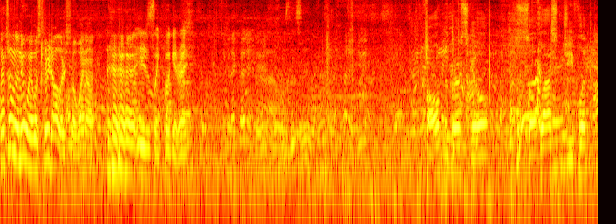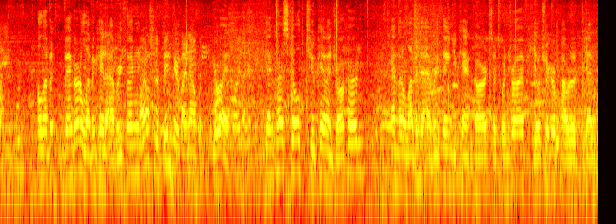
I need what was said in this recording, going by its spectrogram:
That's from the new one. It was three dollars, so why not? You're just like, fuck it, right? Uh, is this it? Call Mukuro skill. Soul Blast. G Flip. 11 Vanguard 11k to everything. Miles should have been here by now, but You're right. Genkai skill 2k and I draw card. And then 11 to everything you can't guard, so twin drive, heal trigger, power to Genkai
